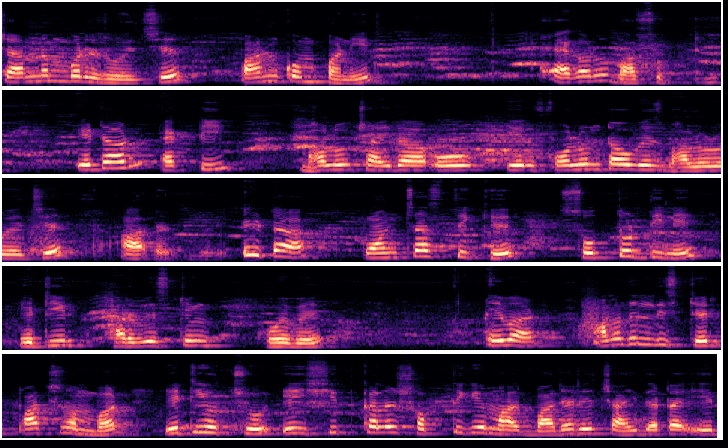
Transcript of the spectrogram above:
চার নম্বরে রয়েছে পান কোম্পানির এগারো বাষট্টি। এটার একটি ভালো চাহিদা ও এর ফলনটাও বেশ ভালো রয়েছে। আর এটা পঞ্চাশ থেকে সত্তর দিনে এটির হারভেস্টিং হবে। এবার আমাদের লিস্টের পাঁচ নম্বর, এটি হচ্ছে এই শীতকালের সবথেকে বাজারে চাহিদাটা এর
